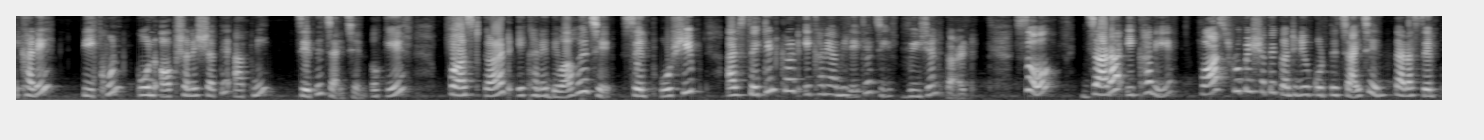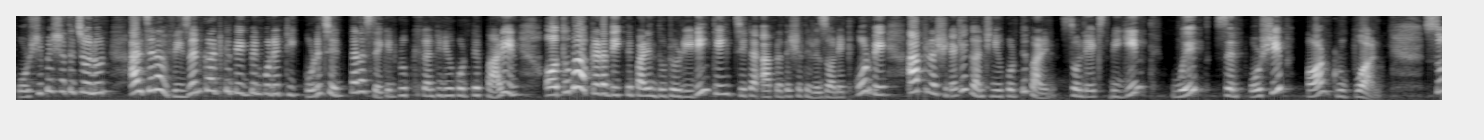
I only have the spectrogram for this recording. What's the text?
এখানে দেখুন কোন অপশানের সাথে আপনি যেতে চাইছেন ওকে ফার্স্ট কার্ড এখানে দেওয়া হয়েছে সেলফ ওরশিপ আর সেকেন্ড কার্ড এখানে আমি রেখেছি ভিশন কার্ড সো যারা এখানে ফার্স্ট গ্রুপের সাথে কন্টিনিউ করতে চাইছেন, তারা সেলফ ওরশিপের সাথে চলুন। আর যারা ভিজন কার্ডকে দেখবেন বলে ঠিক করেছেন, তারা সেকেন্ড গ্রুপকে কন্টিনিউ করতে পারেন। অথবা আপনারা দেখতে পারেন দুটো রিডিংকেই যেটা আপনাদের সাথে রেজনেট করবে, আপনারা সেটাকে কন্টিনিউ করতে পারেন। So let's begin with self worship or group one so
